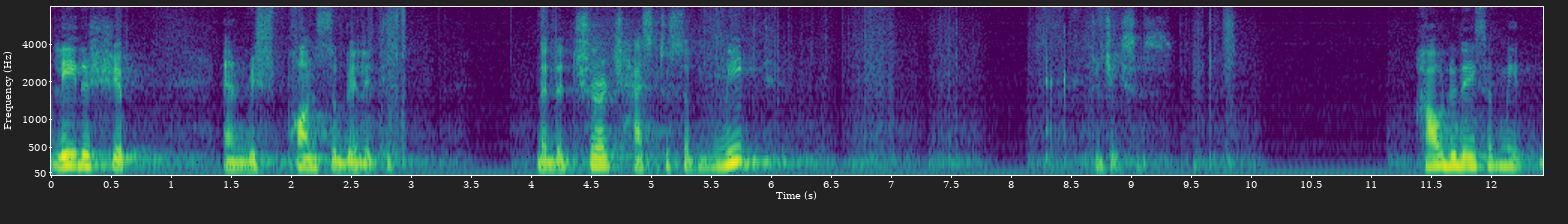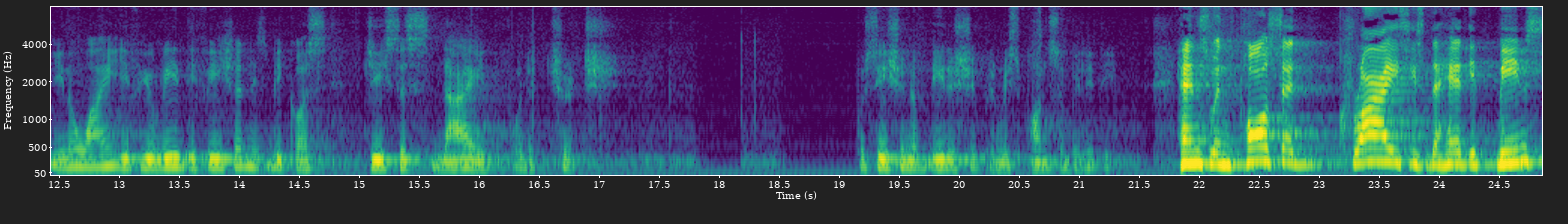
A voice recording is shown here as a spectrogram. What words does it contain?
leadership and responsibility. That the church has to submit to Jesus. How do they submit? You know why? If you read Ephesians, it's because Jesus died for the church. Position of leadership and responsibility. Hence, when Paul said Christ is the head, it means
